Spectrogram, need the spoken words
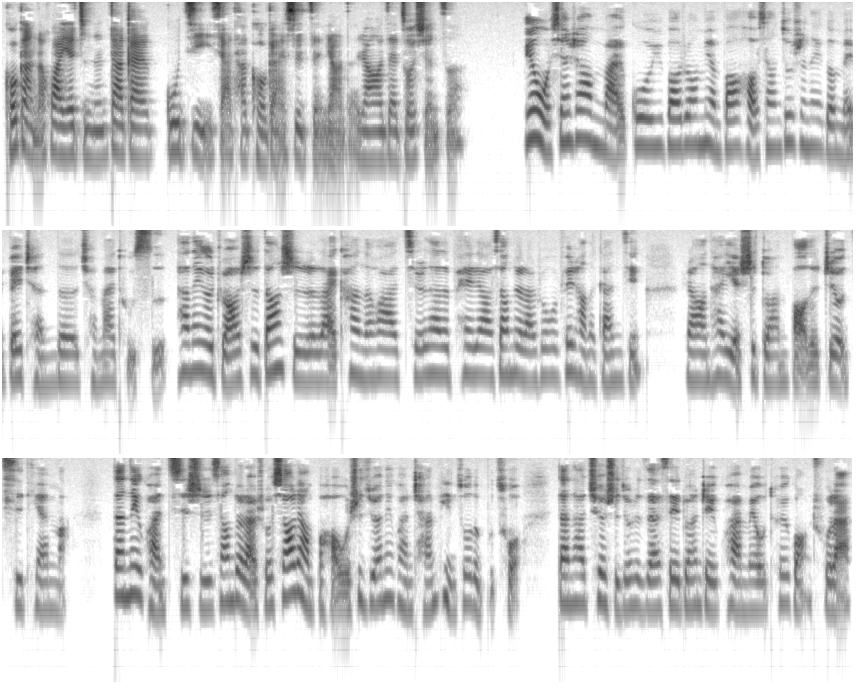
口感的话，也只能大概估计一下它口感是怎样的，然后再做选择。因为我线上买过预包装面包，好像就是那个美贝城的全麦吐司，它那个主要是当时来看的话，其实它的配料相对来说会非常的干净，然后它也是短保的，只有七天嘛。但那款其实相对来说销量不好，我是觉得那款产品做的不错，但它确实就是在 C 端这一块没有推广出来，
